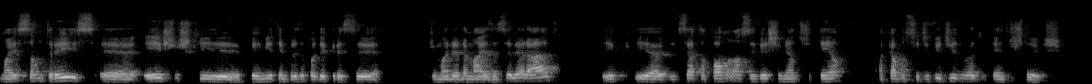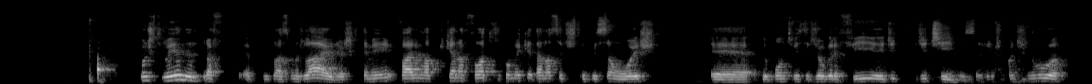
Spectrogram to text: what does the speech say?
mas são três é, eixos que permitem a empresa poder crescer de maneira mais acelerada e, e, de certa forma, nossos investimentos de tempo acabam se dividindo entre os três. Construindo para o próximo slide, acho que também vale uma pequena foto de como é que está a nossa distribuição hoje, é, do ponto de vista de geografia e de, de times. A gente continua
